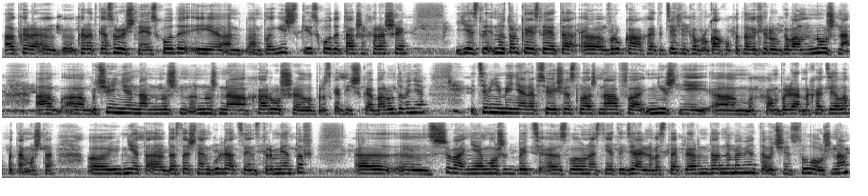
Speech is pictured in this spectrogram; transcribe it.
краткосрочные исходы и онкологические исходы также хороши. Если, но только если это в руках, эта техника в руках опытного хирурга, вам нужно обучение, нам нужно, нужно хорошее лапароскопическое оборудование. И тем не менее она все еще сложна в нижних ампулярных отделах, потому что э, нет э, достаточной ангуляции инструментов. Э, сшивание может быть, у нас нет идеального степлера на данный момент, это очень сложно.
